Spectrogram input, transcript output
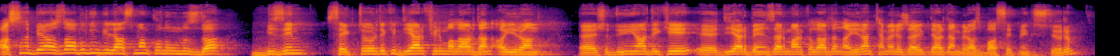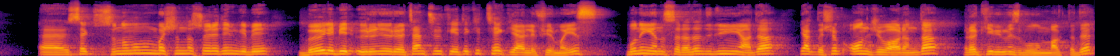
aslında biraz daha bugünkü lansman konumuzda bizim sektördeki diğer firmalardan ayıran, e, işte dünyadaki e, diğer benzer markalardan ayıran temel özelliklerden biraz bahsetmek istiyorum. Ee, Sunumumun başında söylediğim gibi böyle bir ürünü üreten Türkiye'deki tek yerli firmayız. Bunun yanı sıra da dünyada yaklaşık 10 civarında rakibimiz bulunmaktadır.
